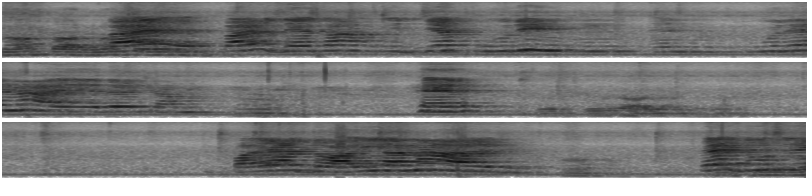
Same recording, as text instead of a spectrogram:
ਨਾ ਕਰਨਾ पूरी पूरे ना आए रे काम ਹਾਂ फिर ਫਿਰ ਪੂਰੇ ਆ ਜਾਣਗੇ पहले दवाई है ना आज। हाँ, हाँ। फिर दूसरी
